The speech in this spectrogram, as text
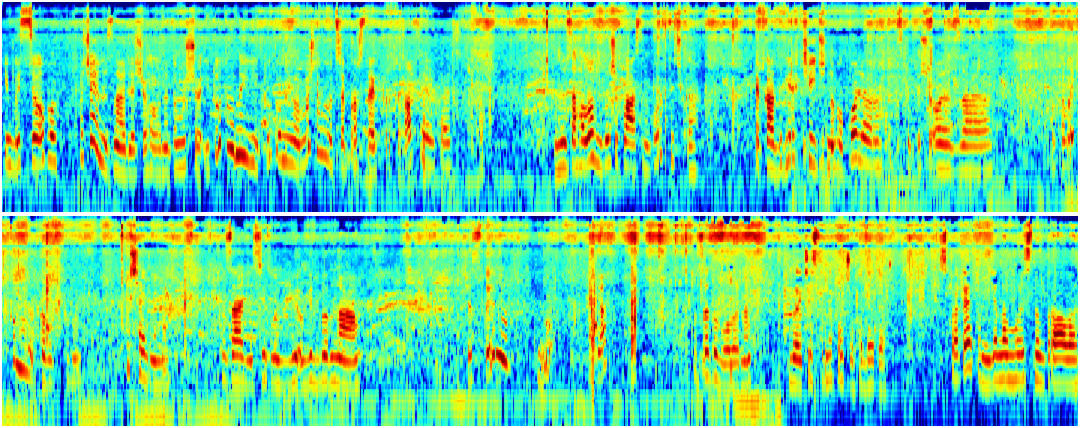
і без цього. Хоча я не знаю для чого вони, тому що і тут вони є, і тут вони є. Можливо, це просто як прикраса якась. Ну, загалом дуже класна курточка. Така от гірчичного кольору з капюшо... о, з рукавичками, рукавичками, кишенями. Ззаді світловідбивна частина. Ну, я задоволена. Бо я чисто не хочу ходити пакетом. Я навмисно брала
